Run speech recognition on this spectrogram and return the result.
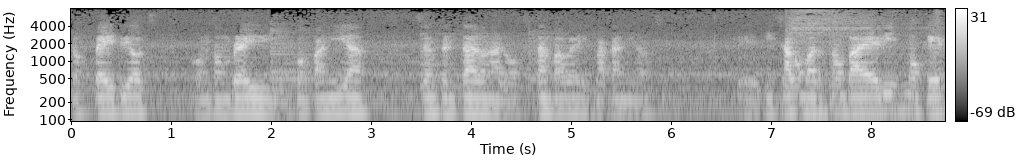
los Patriots con Tom Brady y compañía se enfrentaron a los Tampa Bay Buccaneers que quizá con bastante paralelismo que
